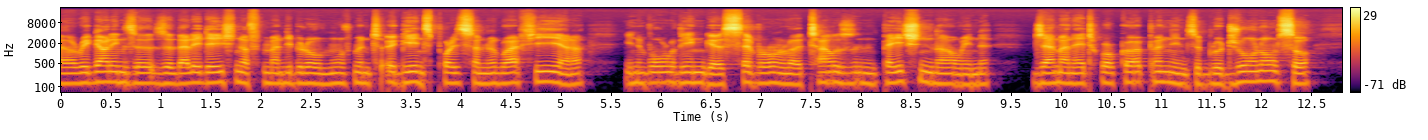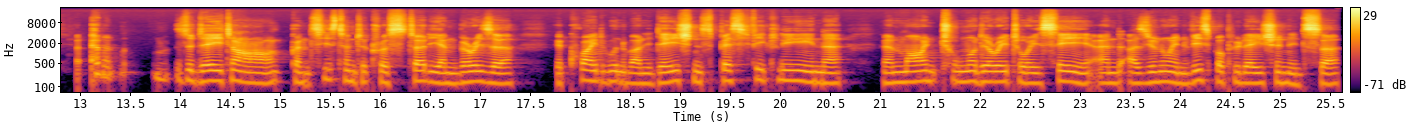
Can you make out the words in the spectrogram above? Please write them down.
uh, regarding the, the validation of mandibular movement against polysomnography involving several thousand patients now in JAMA Network Open in the Blue Journal. So the data are consistent across study, and there is a, a quite good validation, specifically in a, a mild to moderate OSA. And as you know, in this population, it's uh,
